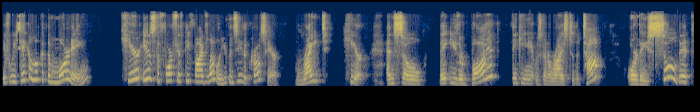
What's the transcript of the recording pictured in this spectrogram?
if we take a look at the morning, here is the 455 level. You can see the crosshair right here. And so they either bought it thinking it was going to rise to the top, or they sold it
